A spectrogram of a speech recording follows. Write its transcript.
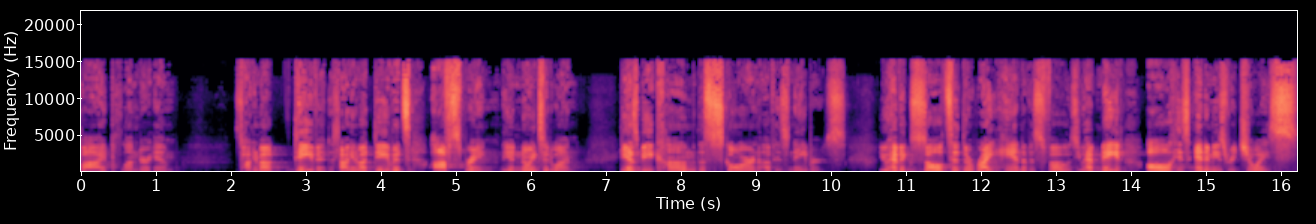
by plunder him. It's talking about David, it's talking about David's offspring, the anointed one. He has become the scorn of his neighbors. You have exalted the right hand of his foes. You have made all his enemies rejoice.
